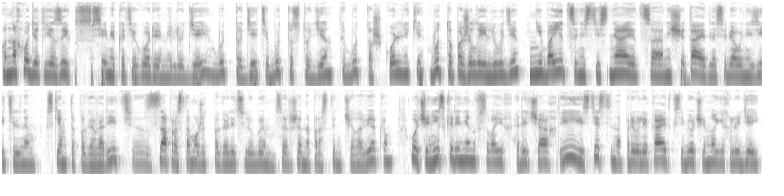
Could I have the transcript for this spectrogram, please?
Он находит язык с всеми категориями людей, будь то дети, будь то студенты, будь то школьники, будь то пожилые люди. Не боится, не стесняется, не считает для себя унизительным с кем-то поговорить. Запросто может поговорить с любым совершенно простым человеком. Очень искренен в своих речах и, естественно, привлекает к себе очень много многих людей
